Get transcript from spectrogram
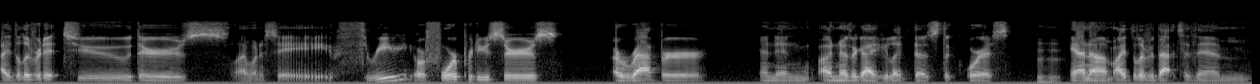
I delivered it to there's I want to say three or four producers, a rapper, and then another guy who like does the chorus. Mhm. And um, I delivered that to them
